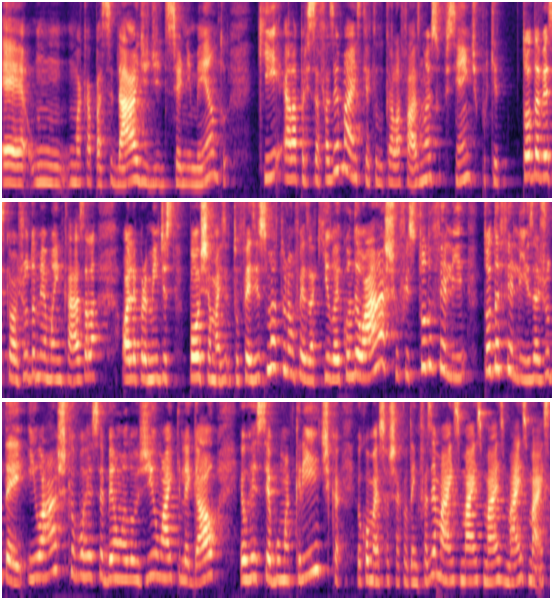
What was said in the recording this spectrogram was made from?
é, um, uma capacidade de discernimento, que ela precisa fazer mais, que aquilo que ela faz não é suficiente, porque toda vez que eu ajudo a minha mãe em casa, ela olha para mim e diz: "Poxa, mas tu fez isso, mas tu não fez aquilo". Aí quando eu acho, fiz tudo feliz, toda feliz, ajudei, e eu acho que eu vou receber um elogio, um ai que legal, eu recebo uma crítica, eu começo a achar que eu tenho que fazer mais, mais, mais, mais, mais.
